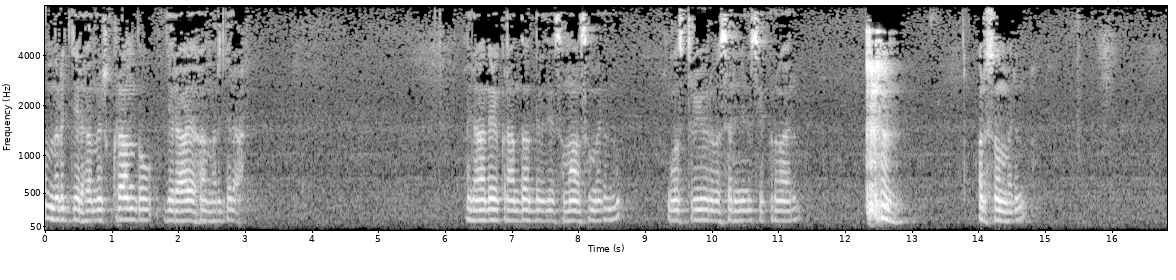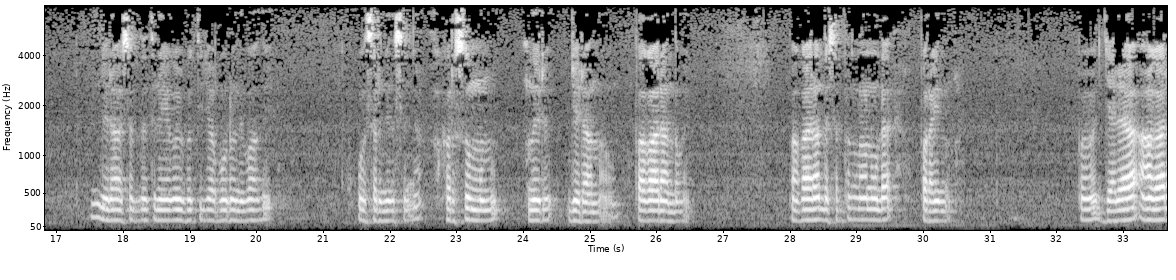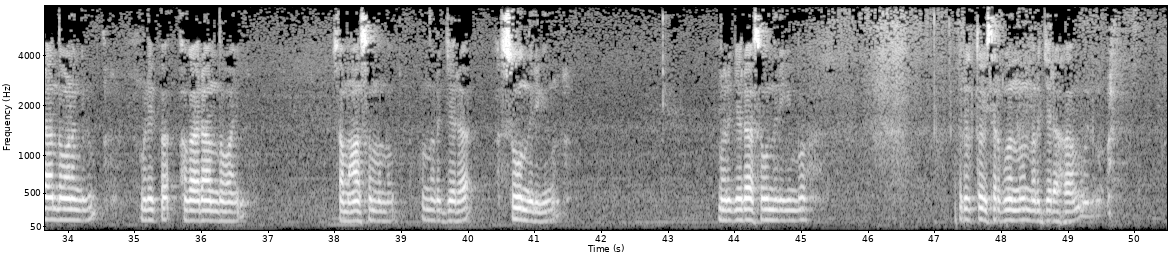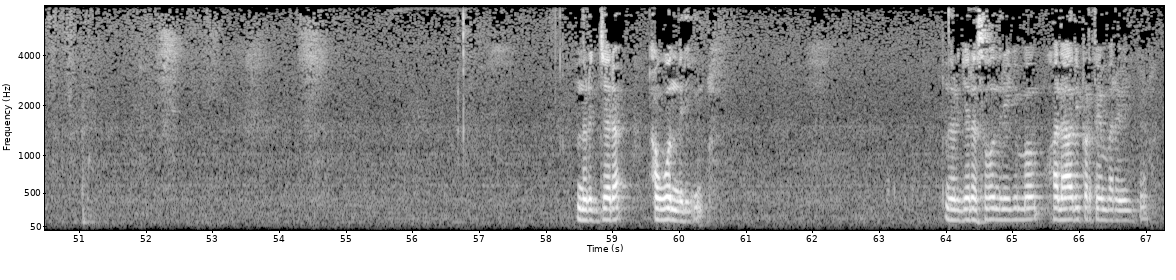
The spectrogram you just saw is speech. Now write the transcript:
നിർജര നിഷ്ക്രാന്തോ ജരായ നിർജര. അനാദയ ക്രാന്താന്തരത്തെ സമാസം വരുന്നു. ഗോസ്ത്രീയൊരു വിസർജന സിപ്രകാരം വർഷവും വരുന്നു. ജരാശബ്ദത്തിന് ഏകവിഭക്തി ചാപൂർവ നിവാദി ഉപസർജന സഞ്ജ ഹർസ്വം വന്നു. എന്നൊരു ജരാന്നാവും. പകാരാന്തമായി. പകാരാന്ത ശബ്ദങ്ങളാണ് ഇവിടെ പറയുന്നത് ഇപ്പോൾ ജല ആകാരാന്തമാണെങ്കിലും ഇവിടെ ഇപ്പോൾ അകാരാന്തമായി സമാസം വന്നു. ഒന്നുകൂടെ ജര നിർജല അസു അസുവന്നിരിക്കുമ്പോ ഋത്വ വിസർഗം വന്നു. നിർജലഹ വരുന്നു നിർജര ഔവന്നിരിക്കുന്നു നിർജര സുവന്നിരിക്കുമ്പോൾ ഹലാദി പ്രത്യം വരവിരിക്കുകയാണ്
